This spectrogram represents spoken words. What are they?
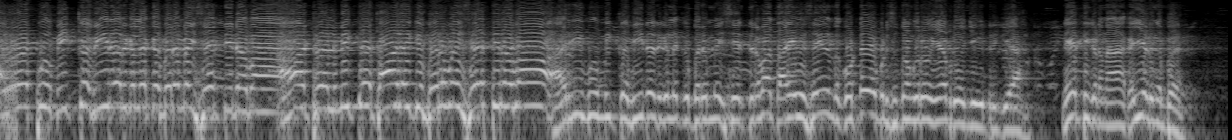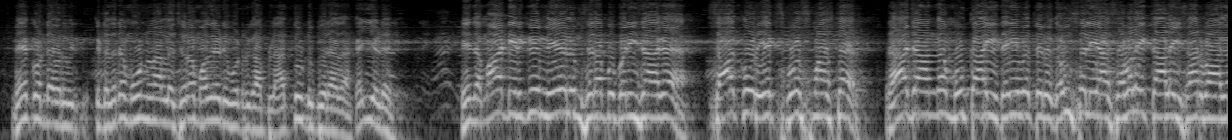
சிறப்பு மிக்க வீரர்களுக்கு பெருமை சேர்த்திடவா ஆற்றல் மிக்க காலைக்கு பெருமை சேர்த்திடவா அறிவு மிக்க வீரர்களுக்கு பெருமை சேர்த்திடவா தயவு செய்து இந்த கொட்டையை பிடிச்சு தொங்குறோம் ஏன் இப்படி வச்சுக்கிட்டு இருக்கியா? நேத்திக்கிடனா கையெடுங்க இப்ப. மேற்கொண்ட கிட்டத்தட்ட மூணு நாலு லட்சம் ரூபாய் முதலீடு போட்டிருக்காப்ல அத்து விட்டு போயிடாதா. கையெடு. இந்த மாட்டிற்கு மேலும் சிறப்பு பரிசாக சாக்கூர் எக்ஸ் போஸ்ட் மாஸ்டர் ராஜாங்கம் மூக்காயி தெய்வ திரு கௌசல்யா செவலைக்காலை சார்பாக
